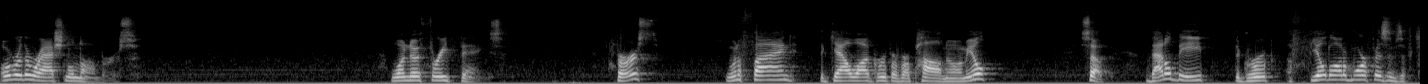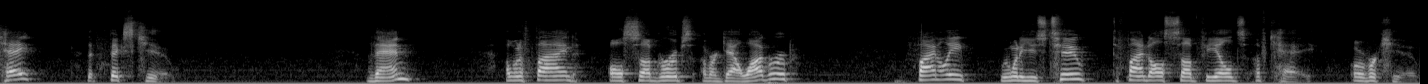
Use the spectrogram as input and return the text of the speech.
over the rational numbers. To know three things. First, we want to find the Galois group of our polynomial. So that'll be the group of field automorphisms of K that fix Q. Then I want to find all subgroups of our Galois group. Finally, we want to use 2 to find all subfields of K over Q.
